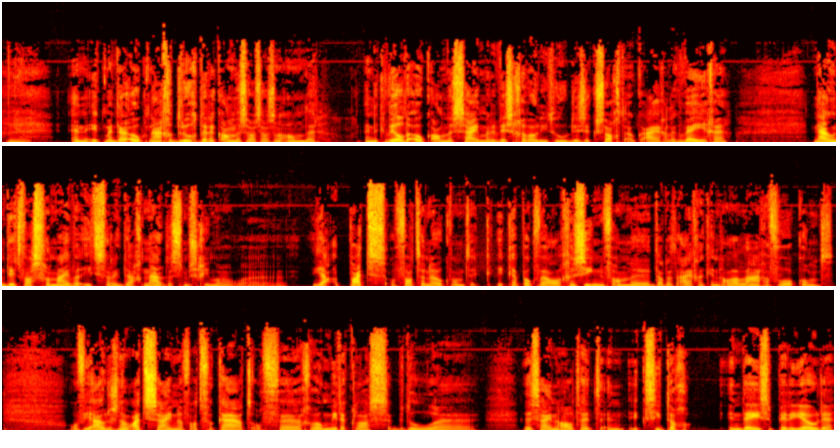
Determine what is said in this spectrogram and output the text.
Ja. En ik me daar ook naar gedroeg dat ik anders was als een ander. En ik wilde ook anders zijn, maar ik wist gewoon niet hoe. Dus ik zocht ook eigenlijk wegen. Nou, en dit was voor mij wel iets dat ik dacht, nou, dat is misschien wel uh, ja, apart of wat dan ook. Want ik, ik heb ook wel gezien van, uh, dat het eigenlijk in alle lagen voorkomt. Of je ouders nou arts zijn of advocaat of uh, gewoon middenklas. Ik bedoel, er zijn altijd, en ik zie toch in deze periode,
